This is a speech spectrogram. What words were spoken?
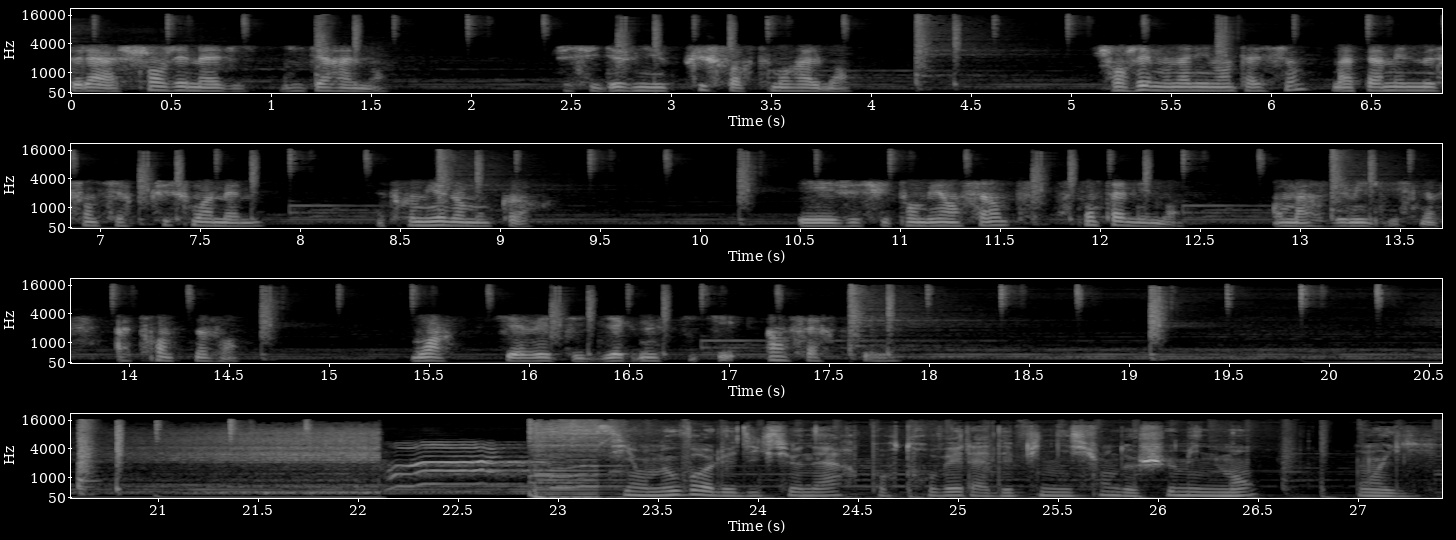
Cela a changé ma vie, littéralement. Je suis devenue plus forte moralement. Changer mon alimentation m'a permis de me sentir plus moi-même, d'être mieux dans mon corps. Et je suis tombée enceinte spontanément en mars 2019, à 39 ans. Moi, qui avais été diagnostiquée infertile. Si on ouvre le dictionnaire pour trouver la définition de cheminement, on lit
